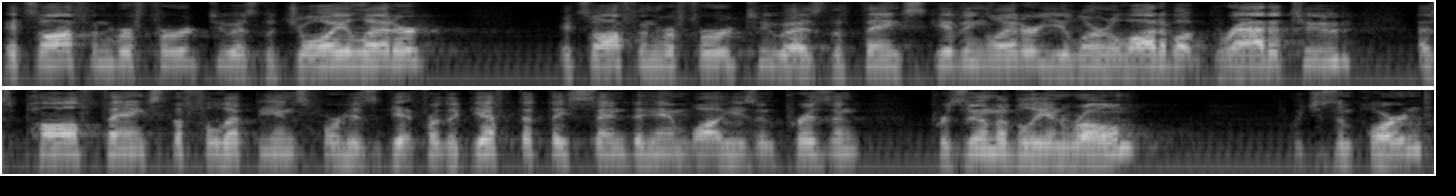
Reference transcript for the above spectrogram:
It's often referred to as the joy letter. It's often referred to as the thanksgiving letter. You learn a lot about gratitude as Paul thanks the Philippians for, his, for the gift that they send to him while he's in prison, presumably in Rome, which is important.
